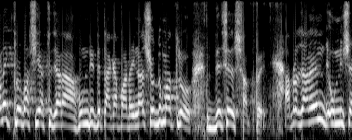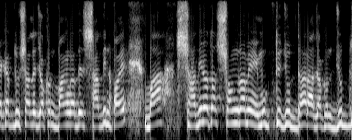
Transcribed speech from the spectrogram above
অনেক প্রবাসী আছে যারা হুন্ডিতে টাকা পাঠায় না, শুধুমাত্র দেশের সাথে আপনারা জানেন উনিশশো একাত্তর সালে যখন বাংলাদেশ স্বাধীন হয় বা স্বাধীনতার সংগ্রামে মুক্তিযোদ্ধারা যখন যুদ্ধ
